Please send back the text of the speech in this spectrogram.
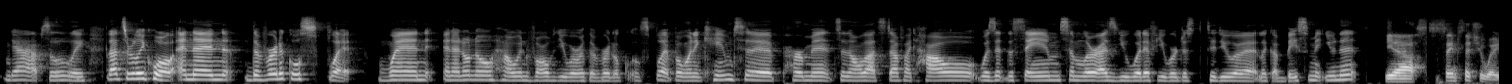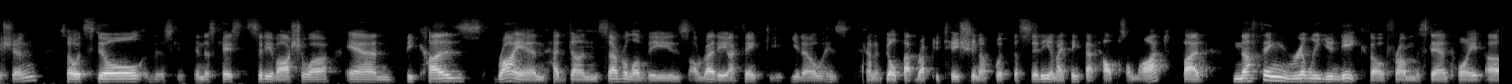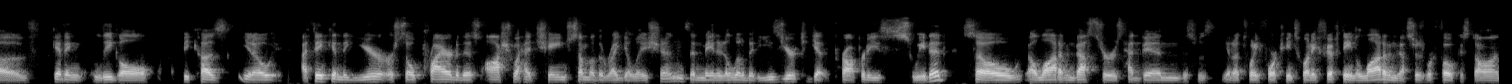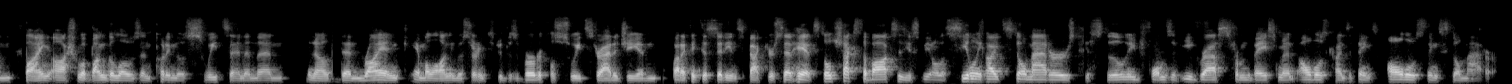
Yeah, absolutely. That's really cool. And then the vertical split when and i don't know how involved you were with the vertical split but when it came to permits and all that stuff like how was it the same similar as you would if you were just to do a like a basement unit? Yeah same situation. So it's still this in this case city of oshawa. And because ryan had done several of these already i think you know has kind of built that reputation up with the city and i think that helps a lot. But nothing really unique though from the standpoint of getting legal because you know I think in the year or so prior to this, Oshawa had changed some of the regulations and made it a little bit easier to get properties suited. So a lot of investors had been, this was, you know, 2014, 2015, a lot of investors were focused on buying Oshawa bungalows and putting those suites in. And then, you know, then Ryan came along and was starting to do this vertical suite strategy. And, but I think the city inspector said, hey, it still checks the boxes. You, you know, the ceiling height still matters. You still need forms of egress from the basement, all those kinds of things. All those things still matter.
